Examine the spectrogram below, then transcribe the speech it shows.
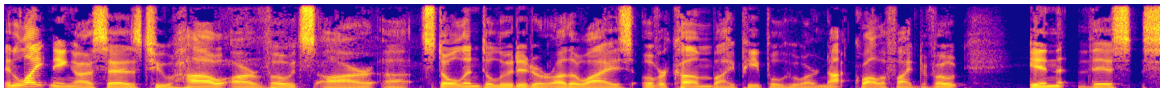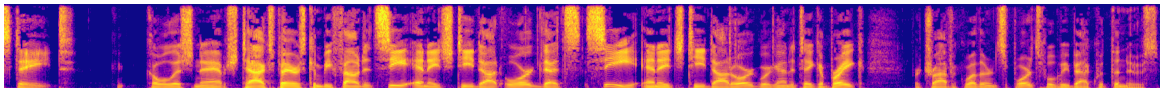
enlightening us as to how our votes are uh, stolen, diluted, or otherwise overcome by people who are not qualified to vote in this state. Coalition of Hampshire Taxpayers can be found at cnht.org. That's cnht.org. We're going to take a break for traffic, weather, and sports. We'll be back with the news.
